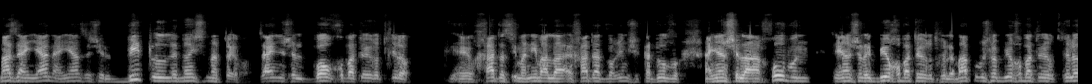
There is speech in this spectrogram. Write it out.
מה זה העניין? העניין זה של ביטל לנויסן התוירו, זה העניין של ברוך בתוירו תחילו. אחד הסימנים על אחד הדברים שכתוב, העניין של החורבן, זה העניין של ביוכו בתויר תחילו. מה פירוש של ביוכו בתויר תחילו?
